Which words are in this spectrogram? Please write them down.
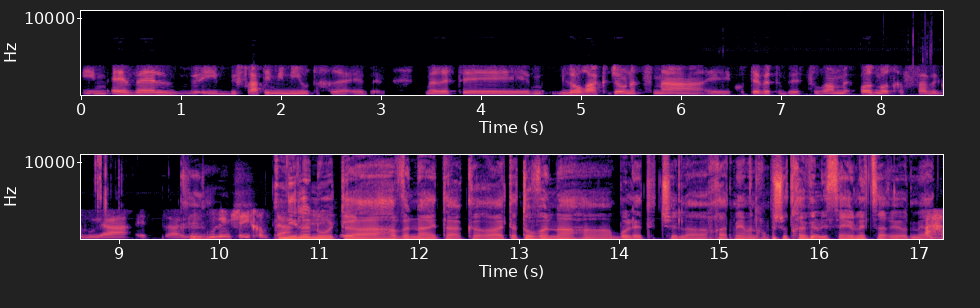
עם אבל ובפרט עם מיניות אחרי האבל. אומרת, אה, לא רק ג'ון עצמה אה, כותבת בצורה מאוד מאוד חשופה וגלויה את כן. הגלגולים שהיא חוותה. תני לנו את אה, ההבנה, את ההכרה, את התובנה הבולטת של אחת מהן. אנחנו פשוט חייבים לסיים לצערי עוד מעט.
